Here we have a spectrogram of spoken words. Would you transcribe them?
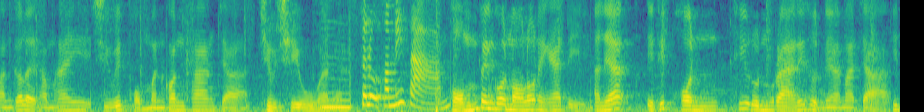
มันก็เลยทำให้ชีวิตผมมันค่อนข้างจะชิวๆมันสรุปคำที่สามผมเป็นคนมองโลกในแง่ดี อันเนี้ยอิทธิพลที่รุนแรงที่สุดเนี่ยมาจากพิ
